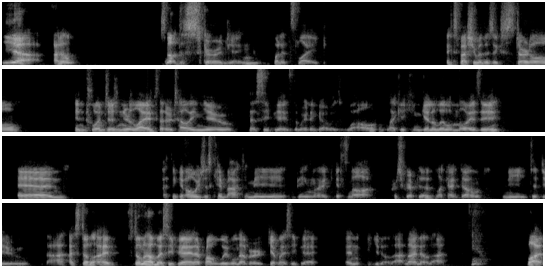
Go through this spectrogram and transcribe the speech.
Yeah, I don't, it's not discouraging, but it's like, especially when there's external influences in your life that are telling you that CPA is the way to go as well. Like it can get a little noisy. And I think it always just came back to me being like, it's not prescriptive. Like I don't need to do that. I still don't, I still don't have my CPA and I probably will never get my CPA. And you know that, and I know that. Yeah. But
